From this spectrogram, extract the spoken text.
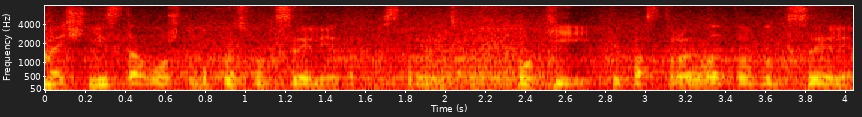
начни с того, чтобы хоть в Excel это построить. Окей, ты построил это в Excel,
